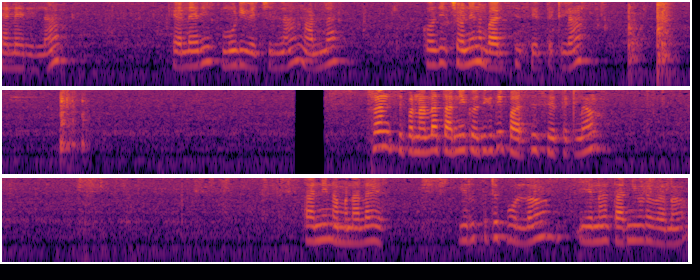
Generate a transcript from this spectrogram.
கிளறிடலாம். கிளறி மூடி வச்சிடலாம். நல்லா கொதிச்சோடனே நம்ம அரிசி சேர்த்துக்கலாம். ஃப்ரெண்ட்ஸ் இப்போ நல்லா தண்ணி கொதிக்குது. இப்போ அரிசி சேர்த்துக்கலாம். தண்ணி நம்ம நல்லா இருத்துட்டு போடலாம் ஏன்னா தண்ணியோட வேணாம்.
